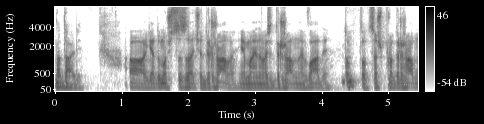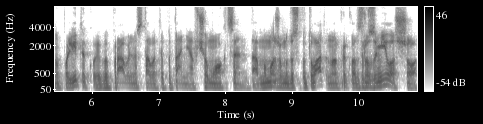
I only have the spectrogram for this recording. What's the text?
надалі? Я думаю, що це задача держави. Я маю на увазі державної влади. Тобто, це ж про державну політику, і ви правильно ставите питання: а в чому акцент? Ми можемо дискутувати. Ну, наприклад, зрозуміло, що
